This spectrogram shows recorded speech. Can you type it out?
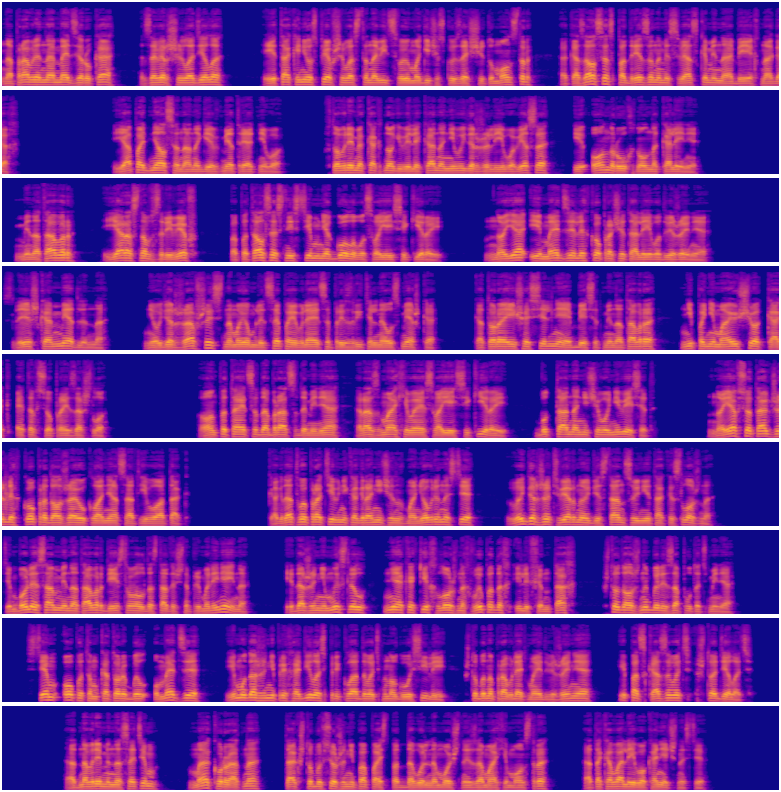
Направленная Медзи рука завершила дело, и так и не успевший восстановить свою магическую защиту монстр оказался с подрезанными связками на обеих ногах. Я поднялся на ноги в метре от него, в то время как ноги великана не выдержали его веса, и он рухнул на колени. Минотавр, яростно взревев, попытался снести мне голову своей секирой, но я и Медзи легко прочитали его движение. Слишком медленно. Не удержавшись, на моем лице появляется презрительная усмешка, которая еще сильнее бесит Минотавра, не понимающего, как это все произошло. Он пытается добраться до меня, размахивая своей секирой, будто она ничего не весит. Но я все так же легко продолжаю уклоняться от его атак. Когда твой противник ограничен в маневренности, выдержать верную дистанцию не так и сложно. Тем более сам Минотавр действовал достаточно прямолинейно и даже не мыслил ни о каких ложных выпадах или финтах, что должны были запутать меня. С тем опытом, который был у Медзи, ему даже не приходилось прикладывать много усилий, чтобы направлять мои движения и подсказывать, что делать. Одновременно с этим мы аккуратно, так чтобы все же не попасть под довольно мощные замахи монстра, атаковали его конечности.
